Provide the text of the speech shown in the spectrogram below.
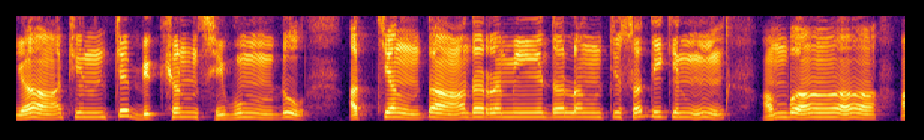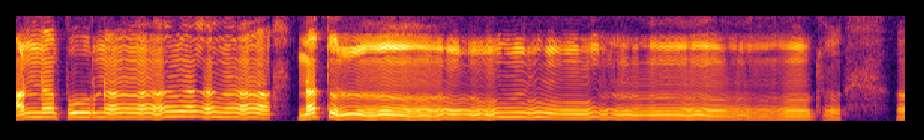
యాచించే భిక్షన్ శివుండు అత్యంత ఆదరమీదలంచి సతికిన్ అంబా అన్నపూర్ణ నతుల్ ఆం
